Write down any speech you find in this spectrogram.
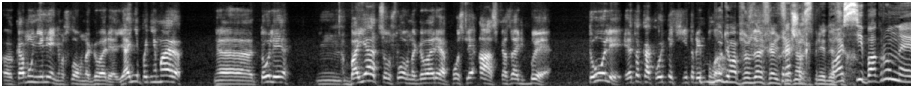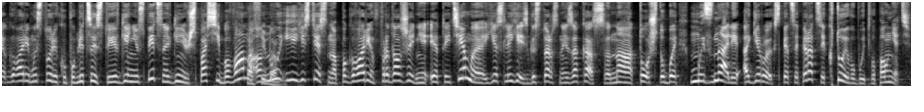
э, кому не лень, условно говоря. Я не понимаю, э, то ли боятся, условно говоря, после А сказать Б, то ли это какой-то хитрый план. Будем обсуждать в следующих Хорошо, наших передачах. спасибо огромное. Говорим историку, публицисту Евгению Спицыну. Евгений Юрьевич, спасибо вам. Спасибо. Ну и, естественно, поговорим в продолжении этой темы. Если есть государственный заказ на то, чтобы мы знали о героях спецоперации, кто его будет выполнять?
